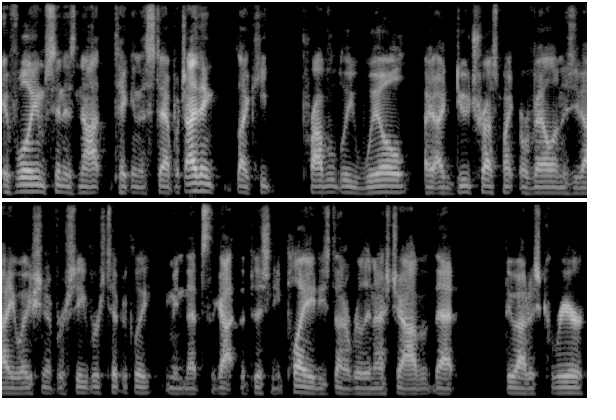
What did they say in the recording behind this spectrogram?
if Williamson is not taking the step, which I think like he probably will. I, I, do trust Mike Norvell in his evaluation of receivers. Typically, I mean that's the guy, the position he played. He's done a really nice job of that throughout his career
